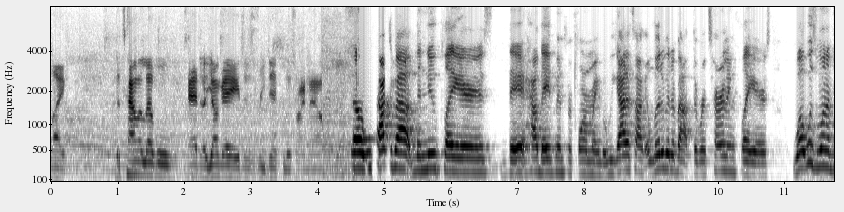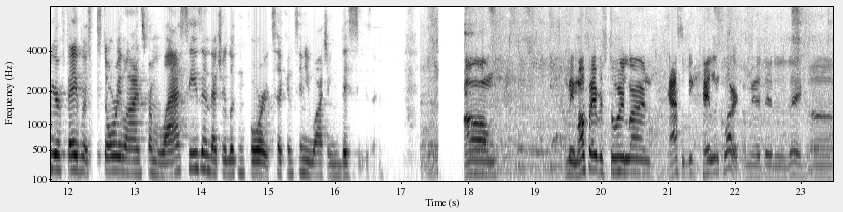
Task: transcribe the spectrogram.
Like the talent level at a young age is ridiculous right now. So we talked about the new players, their, how they've been performing, but we got to talk a little bit about the returning players. What was one of your favorite storylines from last season that you're looking forward to continue watching this season? Um, I mean, my favorite storyline has to be Caitlin Clark. I mean, at the end of the day, uh,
